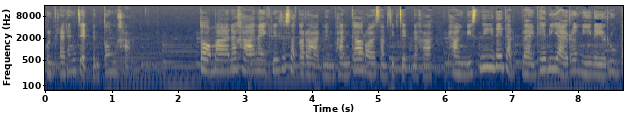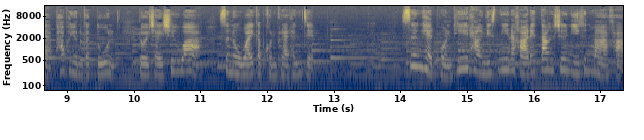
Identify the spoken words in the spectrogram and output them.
คนแคร์ทั้ง 7 เป็นต้นค่ะ ต่อมานะคะในคริสตศักราช 1937 นะคะ ทางดิสนีย์ได้ดัดแปลงเทพนิยายเรื่องนี้ในรูปแบบภาพยนตร์การ์ตูน โดยใช้ชื่อว่า Snow White กับคนแคระทั้ง 7 ซึ่งเหตุผลที่ทางดิสนีย์นะคะได้ตั้งชื่อนี้ขึ้นมาค่ะ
